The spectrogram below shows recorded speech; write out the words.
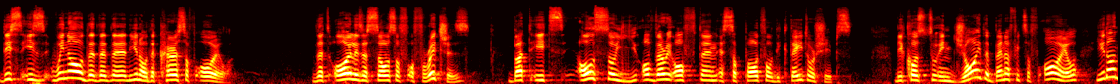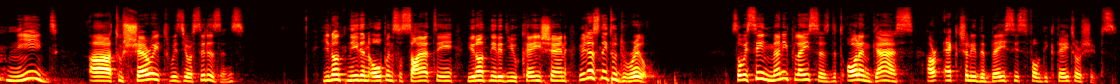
this is, we know that the, the, you know, the curse of oil, that oil is a source of, of riches, but it's also very often a support for dictatorships because to enjoy the benefits of oil, you don't need uh, to share it with your citizens. You don't need an open society, you don't need education, you just need to drill. So we see in many places that oil and gas are actually the basis for dictatorships.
